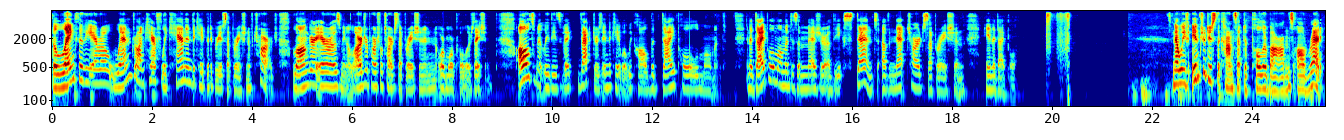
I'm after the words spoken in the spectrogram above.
The length of the arrow, when drawn carefully, can indicate the degree of separation of charge. Longer arrows mean a larger partial charge separation or more polarization. Ultimately, these vectors indicate what we call the dipole moment. And a dipole moment is a measure of the extent of net charge separation in a dipole. Now we've introduced the concept of polar bonds already.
